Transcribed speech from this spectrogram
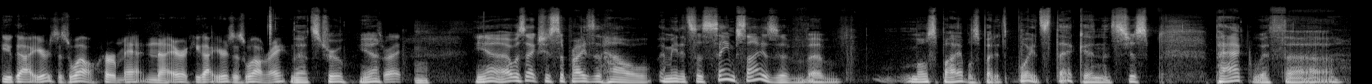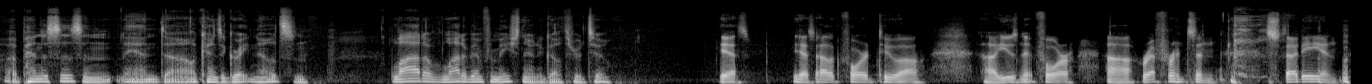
you got yours as well, or Matt and uh, Eric, you got yours as well, right? That's true. Yeah. That's right. Yeah, I was actually surprised at how. I mean, it's the same size of, of most Bibles, but it's boy, it's thick and it's just packed with uh, appendices and and uh, all kinds of great notes and a lot of lot of information there to go through too. Yes, Yes, I look forward to uh, uh, using it for uh, reference and study and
